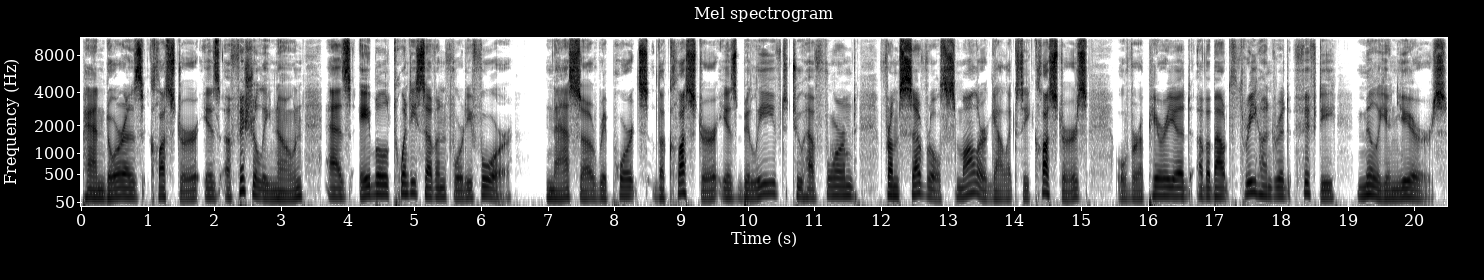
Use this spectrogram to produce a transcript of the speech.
Pandora's cluster is officially known as Abell 2744. NASA reports the cluster is believed to have formed from several smaller galaxy clusters over a period of about 350 million years.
